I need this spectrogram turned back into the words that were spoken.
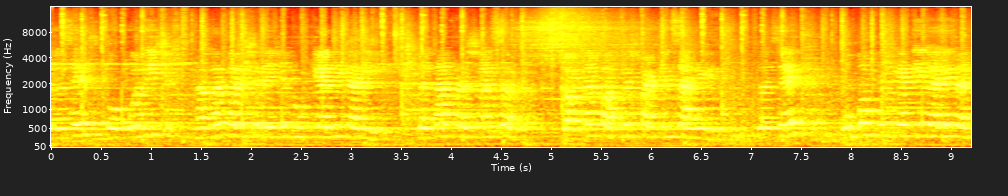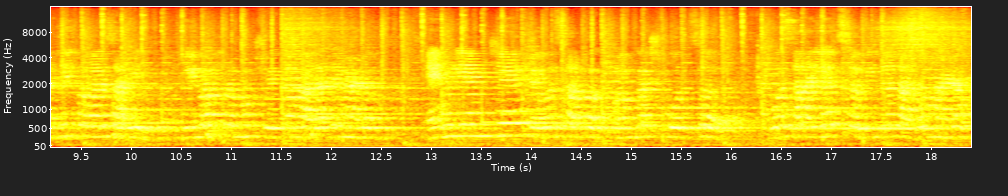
तसेच खोपोली नगर परिषदेचे मुख्याधिकारी तथा प्रशासक डॉक्टर पंकज पाटील साहेब तसेच उपमुख्याधिकारी रणजित पवार साहेब विभाग प्रमुख श्वेता माराते मॅडम एनव्हीएमचे व्यवस्थापक पंकज खोतसर व सहाय्यक सविता जाधव मॅडम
